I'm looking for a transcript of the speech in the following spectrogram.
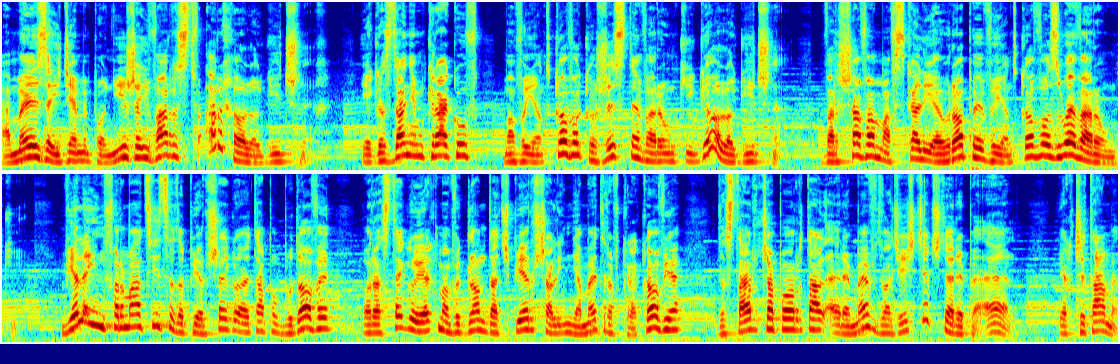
a my zejdziemy poniżej warstw archeologicznych. Jego zdaniem Kraków ma wyjątkowo korzystne warunki geologiczne. Warszawa ma w skali Europy wyjątkowo złe warunki. Wiele informacji co do pierwszego etapu budowy oraz tego jak ma wyglądać pierwsza linia metra w Krakowie dostarcza portal rmf24.pl. Jak czytamy,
